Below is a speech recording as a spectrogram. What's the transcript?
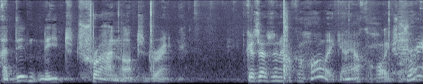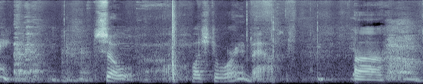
I didn't need to try not to drink because I was an alcoholic, and alcoholics drink. So, what's to worry about? Uh,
